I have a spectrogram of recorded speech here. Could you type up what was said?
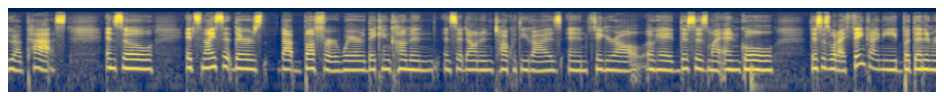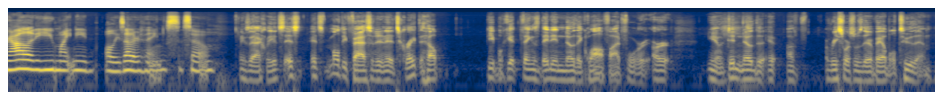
who have passed. And so it's nice that there's that buffer where they can come in and sit down and talk with you guys and figure out, okay, this is my end goal this is what I think I need, but then in reality, you might need all these other things. So exactly, it's it's it's multifaceted, and it's great to help people get things they didn't know they qualified for, or you know didn't know that a, resource was there available to them.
